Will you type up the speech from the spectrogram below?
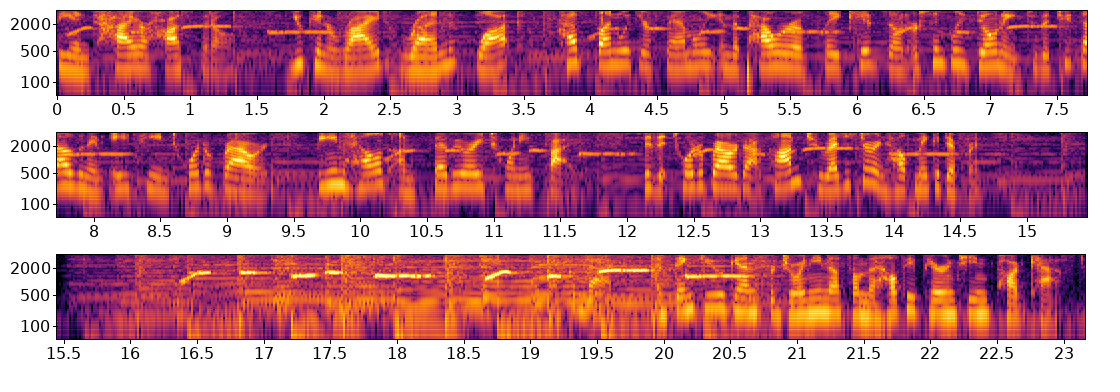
the entire hospital. You can ride, run, walk, have fun with your family in the Power of Play Kids Zone, or simply donate to the 2018 Tour de Broward being held on February 25. Visit tourdebroward.com to register and help make a difference. Thank you again for joining us on the Healthy Parenting Podcast.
